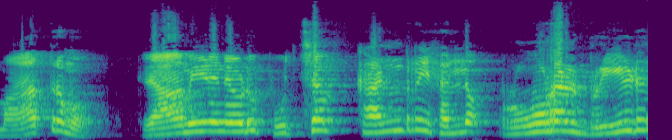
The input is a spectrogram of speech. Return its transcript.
മാത്രമോ? ഗ്രാമീണനോട് പുച്ഛം കൺട്രി ഫെല്ലോ റൂറൽ ബ്രീഡ്.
